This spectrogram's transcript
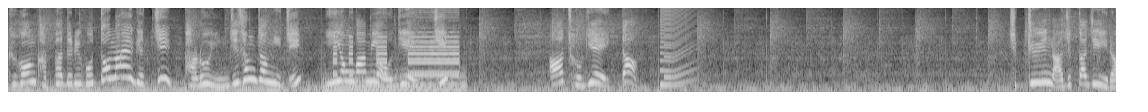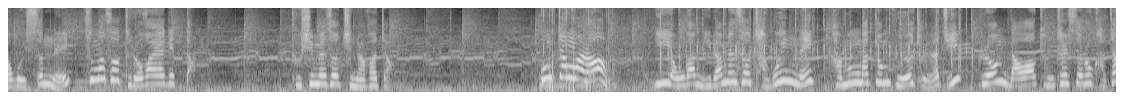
그건 갚아드리고 떠나야겠지. 바로 인지상정이지. 이 영감이 어디에 있지? 아 저기에 있다. 집주인 아직까지 일하고 있었네. 숨어서 들어가야겠다. 조심해서 지나가자. 꼼짝 마라! 이 영감 일하면서 자고 있네. 감옥 맛 좀 보여줘야지. 그럼 나와 경찰서로 가자.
